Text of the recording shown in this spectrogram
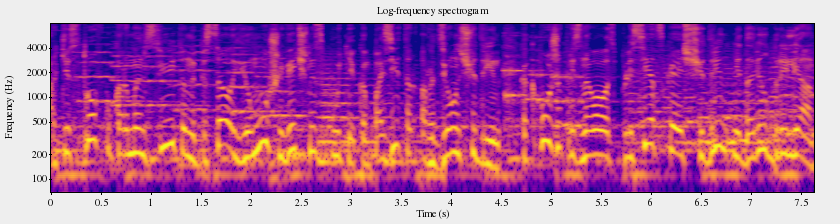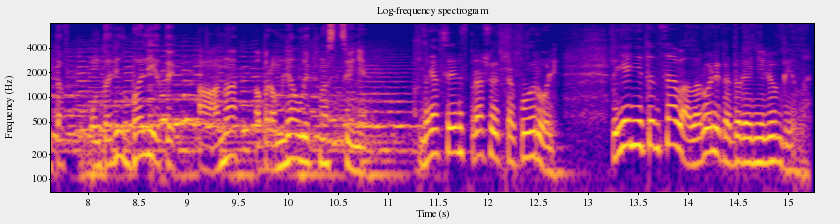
Оркестровку Кармен Сюита написал ее муж и вечный спутник, композитор Родион Щедрин. Как позже признавалась Плесецкая, Щедрин не дарил бриллиантов, он дарил балеты, а она обрамляла их на сцене. Меня все время спрашивают, какую роль. Я не танцевала роли, которые я не любила.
